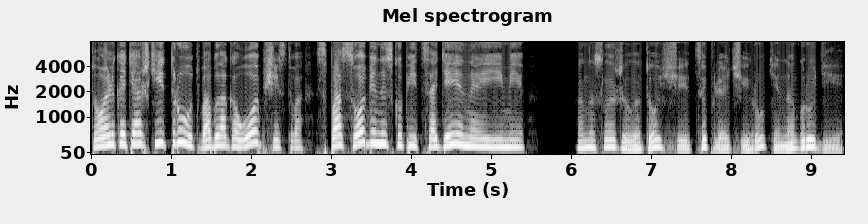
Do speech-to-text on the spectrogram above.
только тяжкий труд во благо общества способен искупить содеянное ими». Она сложила тощие цыплячьи руки на груди.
